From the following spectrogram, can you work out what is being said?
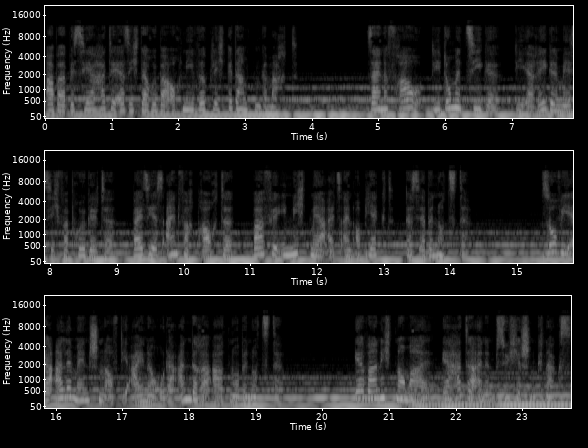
aber bisher hatte er sich darüber auch nie wirklich Gedanken gemacht. Seine Frau, die dumme Ziege, die er regelmäßig verprügelte, weil sie es einfach brauchte, war für ihn nicht mehr als ein Objekt, das er benutzte. So wie er alle Menschen auf die eine oder andere Art nur benutzte. Er war nicht normal, er hatte einen psychischen Knacks,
